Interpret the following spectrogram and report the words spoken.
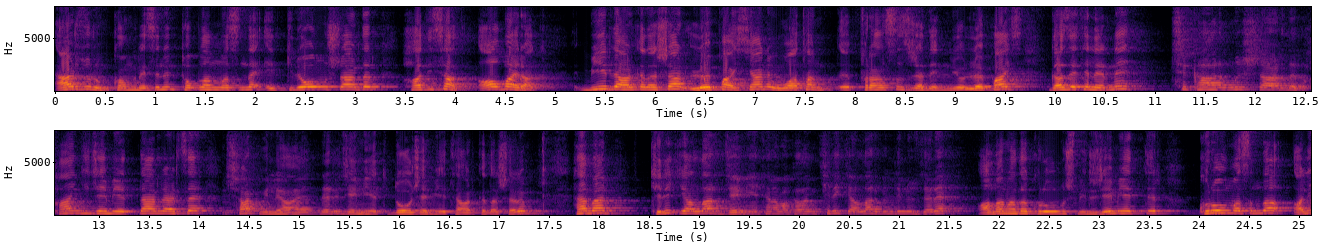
Erzurum Kongresi'nin toplanmasında etkili olmuşlardır. Hadisat, Albayrak, bir de arkadaşlar Le Pais yani vatan e, Fransızca deniliyor Le Pais gazetelerini çıkarmışlardır. Hangi cemiyet derlerse Şark Vilayetleri Cemiyeti, Doğu Cemiyeti arkadaşlarım. Hemen Kilikyalılar Cemiyeti'ne bakalım. Kilikyalılar bildiğiniz üzere Adana'da kurulmuş bir cemiyettir. Kurulmasında Ali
